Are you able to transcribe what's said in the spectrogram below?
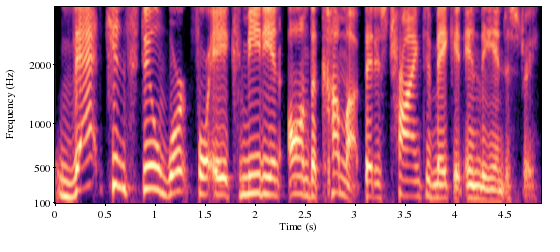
that can still work for a comedian on the come up that is trying to make it in the industry?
